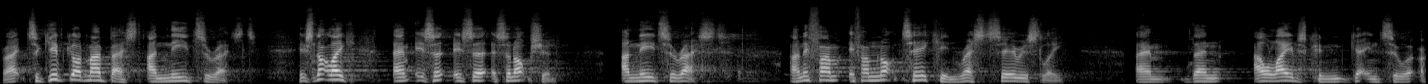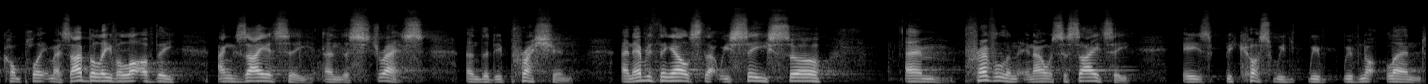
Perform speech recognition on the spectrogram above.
Right? To give God my best, I need to rest. It's not like um, it's, a, it's, a, it's an option. I need to rest. And if I'm, if I'm not taking rest seriously, um, then our lives can get into a, a, complete mess. I believe a lot of the anxiety and the stress and the depression and everything else that we see so um, prevalent in our society is because we, we've, we've not learned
